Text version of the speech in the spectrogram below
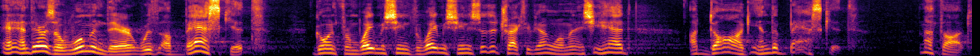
And, and there's a woman there with a basket going from weight machine to weight machine. She's an attractive young woman, and she had a dog in the basket. And I thought,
